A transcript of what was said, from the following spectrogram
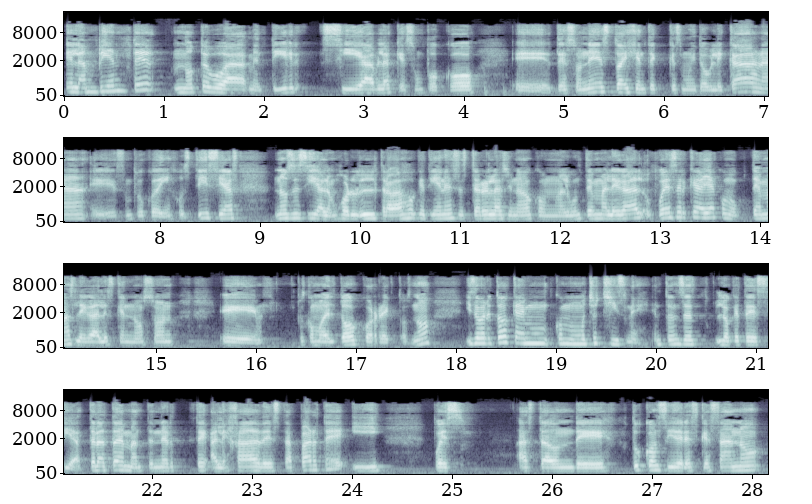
el ambiente, no te voy a mentir, sí habla que es un poco eh, deshonesto, hay gente que es muy doble cara, es un poco de injusticias, no sé si a lo mejor el trabajo que tienes esté relacionado con algún tema legal o puede ser que haya como temas legales que no son eh, pues como del todo correctos, ¿no? Y sobre todo que hay como mucho chisme. Entonces, lo que te decía, trata de mantenerte alejada de esta parte y pues hasta donde tú consideres que es sano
